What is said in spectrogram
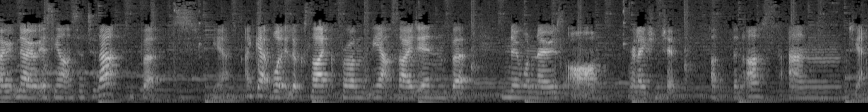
So no is the answer to that, but yeah, I get what it looks like from the outside in, but no one knows our relationship other than us, and yeah,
